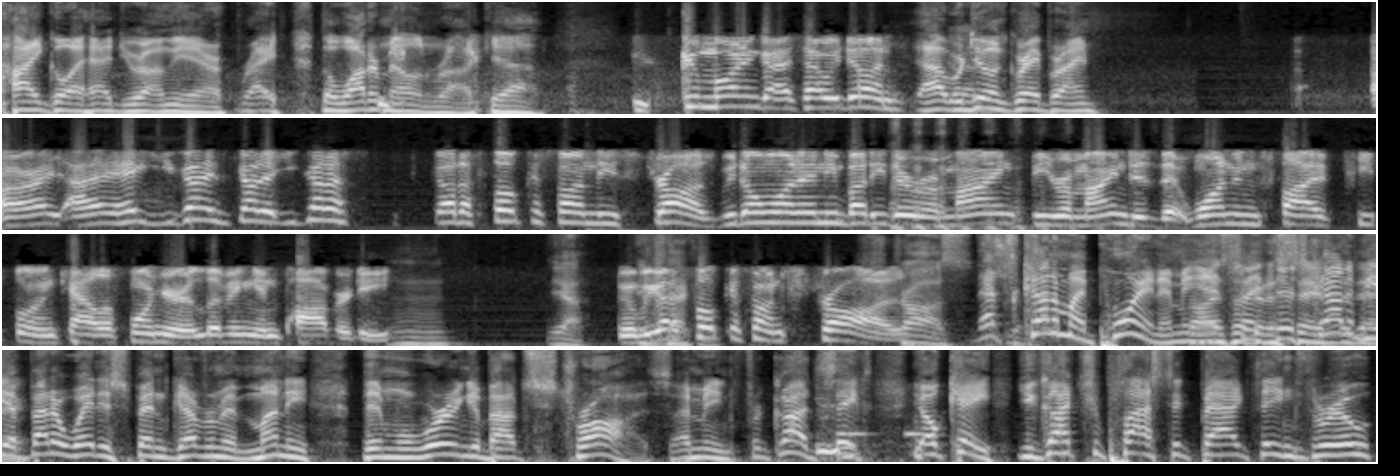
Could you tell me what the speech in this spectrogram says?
Hi, go ahead. You're on the air, right? The watermelon rock. Yeah, Good morning, guys. How we doing? uh, we're doing great, Brian. All right. I, hey, you guys got to you got to got to focus on these straws. We don't want anybody to remind be reminded that one in five people in California are living in poverty. Mm-hmm. Yeah. I mean, we got to focus on straws. straws. That's kind of my point. I mean, Straws it's like gonna there's save got to the be a better way to spend government money than we're worrying about straws. I mean, for God's mm-hmm. sakes. Okay, you got your plastic bag thing through.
